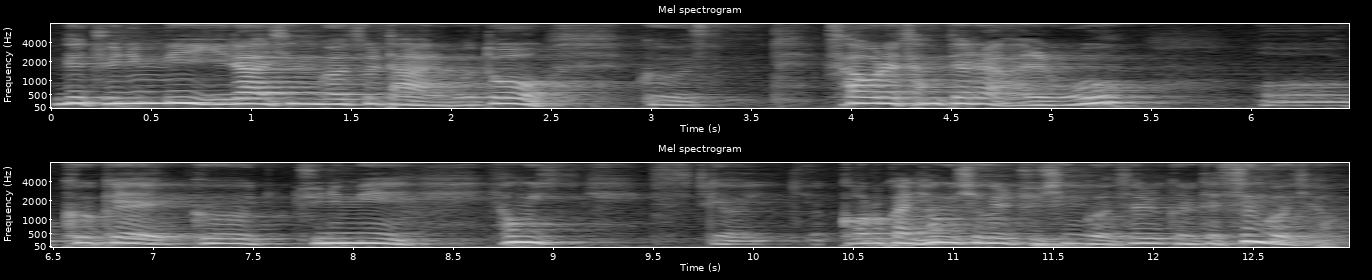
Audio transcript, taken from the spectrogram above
근데 주님이 일하신 것을 다 알고 또 그 사울의 상태를 알고 어 그게 그 주님이 형그 거룩한 형식을 주신 것을 그렇게 쓴 거죠.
